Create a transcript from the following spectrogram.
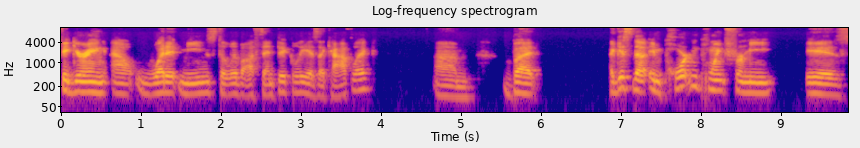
figuring out what it means to live authentically as a Catholic um, but I guess the important point for me is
